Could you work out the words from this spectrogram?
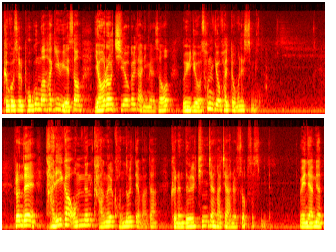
그곳을 복음화하기 위해서 여러 지역을 다니면서 의료 선교 활동을 했습니다. 그런데 다리가 없는 강을 건널 때마다 그는 늘 긴장하지 않을 수 없었습니다. 왜냐하면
